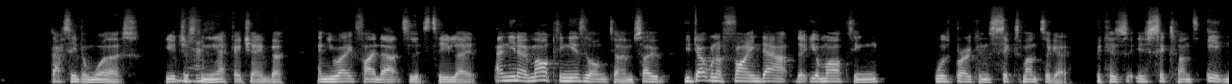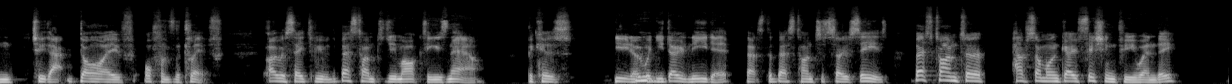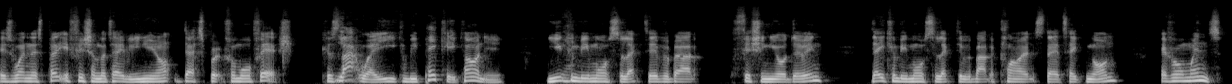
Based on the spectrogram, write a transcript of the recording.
that's even worse. You're just Yeah. in the echo chamber and you won't find out till it's too late. And you know, marketing is long term. So you don't want to find out that your marketing was broken six months ago because it's six months in to that dive off of the cliff. I would say to people, the best time to do marketing is now because, you know, when mm-hmm. you don't need it, that's the best time to sow seeds. Best time to have someone go fishing for you, Wendy, is when there's plenty of fish on the table and you're not desperate for more fish. Because Yeah. that way you can be picky, can't you? You Yeah. can be more selective about fishing you're doing. They can be more selective about the clients they're taking on. Everyone wins.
